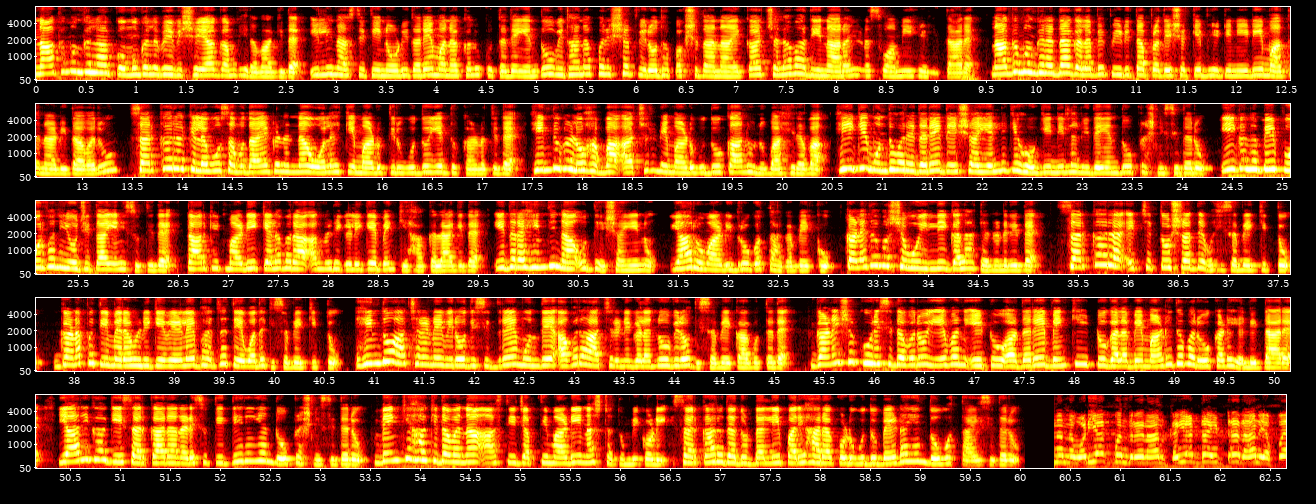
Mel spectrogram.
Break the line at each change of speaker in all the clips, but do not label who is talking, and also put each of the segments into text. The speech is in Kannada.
ನಾಗಮಂಗಲ ಕೋಮುಗಲಭೆ ವಿಷಯ ಗಂಭೀರವಾಗಿದೆ. ಇಲ್ಲಿನ ಸ್ಥಿತಿ ನೋಡಿದರೆ ಮನ ಕಲುಕುತ್ತದೆ ಎಂದು ವಿಧಾನ ಪರಿಷತ್ ವಿರೋಧ ಪಕ್ಷದ ನಾಯಕ ಛಲವಾದಿ ನಾರಾಯಣಸ್ವಾಮಿ ಹೇಳಿದ್ದಾರೆ. ನಾಗಮಂಗಲದ ಗಲಭೆ ಪೀಡಿತ ಪ್ರದೇಶಕ್ಕೆ ಭೇಟಿ ನೀಡಿ ಮಾತನಾಡಿದ ಅವರು, ಸರ್ಕಾರ ಕೆಲವು ಸಮುದಾಯಗಳನ್ನ ಓಲೈಕೆ ಮಾಡುತ್ತಿರುವುದು ಎದ್ದು ಕಾಣುತ್ತಿದೆ. ಹಿಂದೂಗಳು ಹಬ್ಬ ಆಚರಣೆ ಮಾಡುವುದು ಕಾನೂನು ಬಾಹಿರವ. ಹೀಗೆ ಮುಂದುವರೆದರೆ ದೇಶ ಎಲ್ಲಿಗೆ ಹೋಗಿ ನಿಲ್ಲಲಿದೆ ಎಂದು ಪ್ರಶ್ನಿಸಿದರು. ಈ ಗಲಭೆ ಪೂರ್ವ ನಿಯೋಜಿತ ಎನಿಸುತ್ತಿದೆ. ಟಾರ್ಗೆಟ್ ಮಾಡಿ ಕೆಲವರ ಅಂಗಡಿಗಳಿಗೆ ಬೆಂಕಿ ಹಾಕಲಾಗಿದೆ. ಇದರ ಹಿಂದಿನ ಉದ್ದೇಶ ಏನು? ಯಾರು ಮಾಡಿದ್ರೂ ಗೊತ್ತಾಗಬೇಕು. ಕಳೆದ ವರ್ಷವೂ ಇಲ್ಲಿ ಗಲಾಟೆ ನಡೆದಿದೆ. ಸರ್ಕಾರ ಎಚ್ಚೆತ್ತು ಶ್ರದ್ಧೆ ವಹಿಸಬೇಕಿತ್ತು. ಗಣಪತಿ ಮೆರವಣಿಗೆ ವೇಳೆ ಭದ್ರತೆ ಒದಗಿಸಬೇಕಿತ್ತು. ಹಿಂದೂ ಆಚರಣೆ ವಿರೋಧಿಸಿದ್ರೆ ಮುಂದೆ ಅವರ ಆಚರಣೆಗಳನ್ನು ವಿರೋಧಿಸಬೇಕಾಗುತ್ತದೆ. ಗಣೇಶ ಕೂರಿಸಿದವರು ಎ ಒನ್, ಎ ಟು ಆದರೆ ಬೆಂಕಿ ಇಟ್ಟು ಗಲಭೆ ಮಾಡಿದವರು ಕಡೆಯಲ್ಲಿದ್ದಾರೆ. ಯಾರಿಗಾಗಿ ಸರ್ಕಾರ ನಡೆಸುತ್ತಿದ್ದೀರಿ ಎಂದು ಪ್ರಶ್ನಿಸಿದರು. ಬೆಂಕಿ ಹಾಕಿದವನ ಆಸ್ತಿ ಜಪ್ತಿ ಮಾಡಿ ನಷ್ಟ ತುಂಬಿಕೊಡಿ. ಸರ್ಕಾರದ ದುಡ್ಡಲ್ಲಿ ಪರಿಹಾರ ಕೊಡುವುದು ಬೇಡ ಎಂದು ಒತ್ತಾಯಿಸಿದರು.
ನನ್ನ ಒಡಿಯಾಕ್ ಬಂದ್ರೆ ನಾನು ಕೈ ಅಡ್ಡ ಇಟ್ಟರೆ ನಾನು ಎಫ್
